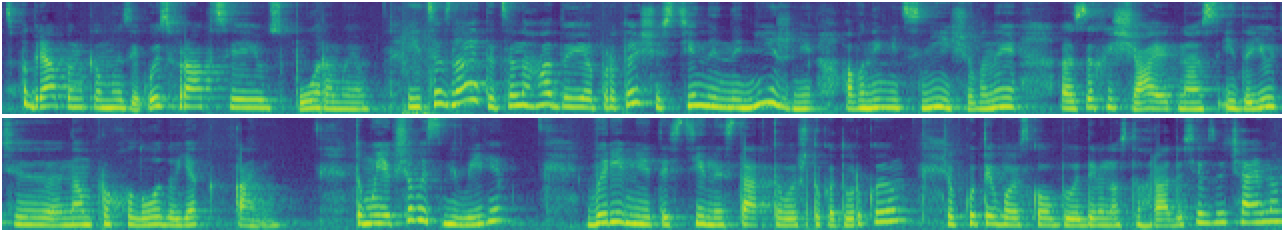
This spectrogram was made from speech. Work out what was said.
з подряпинками, з якоюсь фракцією, з порами. І це, знаєте, це нагадує про те, що стіни не ніжні, а вони міцні, що вони е, захищають нас і дають нам прохолоду, як камінь. Тому, якщо ви сміливі, вирівнюєте стіни стартовою штукатуркою, щоб кути обов'язково були 90 градусів, звичайно.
